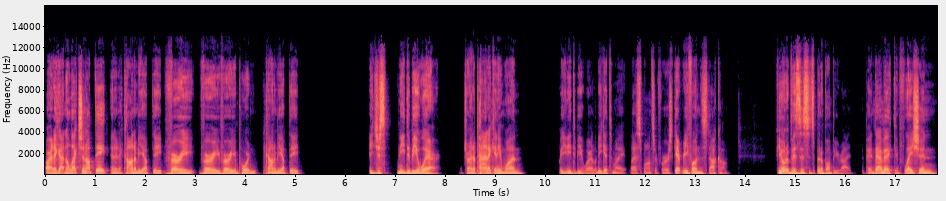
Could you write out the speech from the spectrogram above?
All right, I got an election update and an economy update. Very, very, very important economy update. You just need to be aware. I'm trying to panic anyone but you need to be aware. Let me get to my last sponsor first getrefunds.com. If you own a business, it's been a bumpy ride. The pandemic, inflation,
